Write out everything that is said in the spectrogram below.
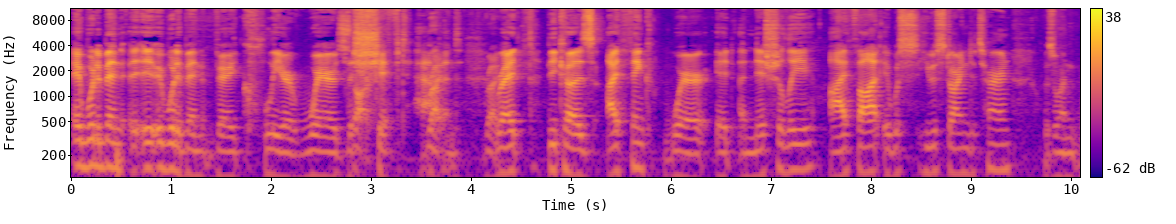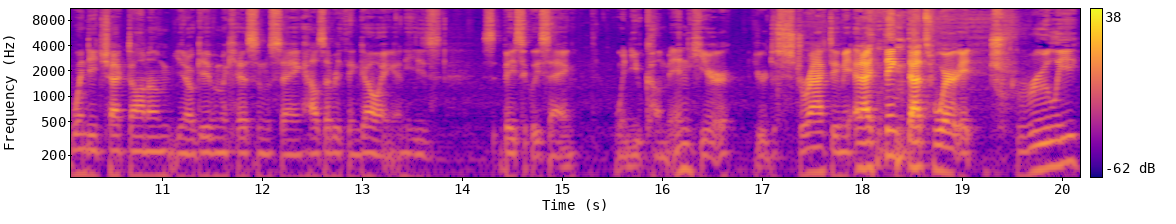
it would have been it, would have been very clear where the Stark. shift Right, happened right. because i think where it initially i thought it was he was starting to turn was when wendy checked on him you know gave him a kiss and was saying how's everything going and he's basically saying when you come in here you're distracting me and i think that's where it truly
